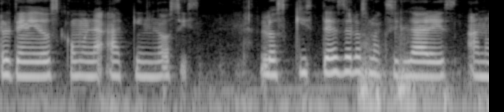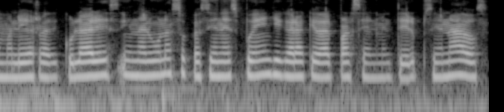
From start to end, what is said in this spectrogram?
retenidos como la aquilosis, los quistes de los maxilares, anomalías radiculares y en algunas ocasiones pueden llegar a quedar parcialmente erupcionados.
